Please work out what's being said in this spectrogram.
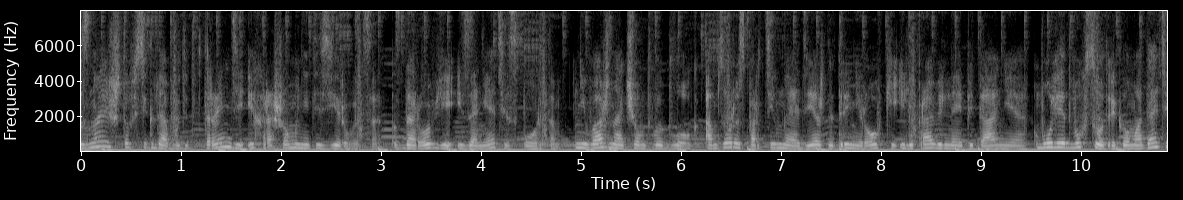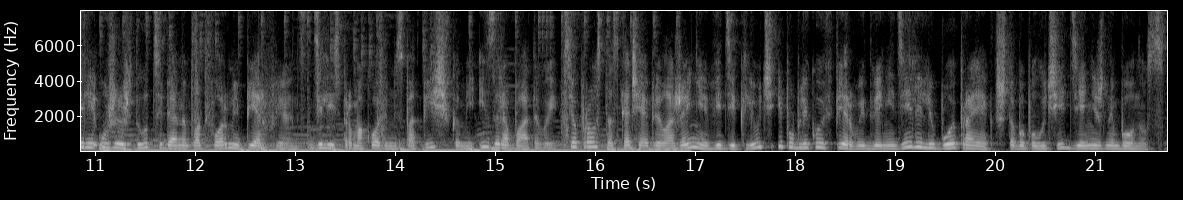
Знаешь, что всегда будет в тренде и хорошо монетизироваться? Здоровье и занятия спортом. Неважно, о чем твой блог, обзоры спортивной одежды, тренировки или правильное питание. Более 200 рекламодателей уже ждут тебя на платформе Perfluence. Делись промокодами с подписчиками и зарабатывай. Все просто, скачай приложение, введи ключ и публикуй в первые две недели любой проект, чтобы получить денежный бонус.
